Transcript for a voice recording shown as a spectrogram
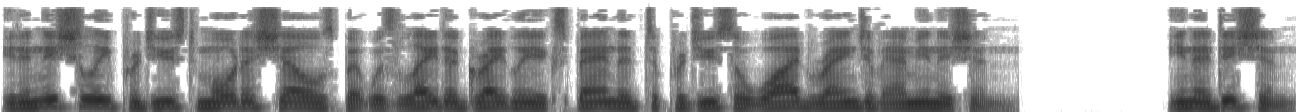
It initially produced mortar shells but was later greatly expanded to produce a wide range of ammunition. In addition,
